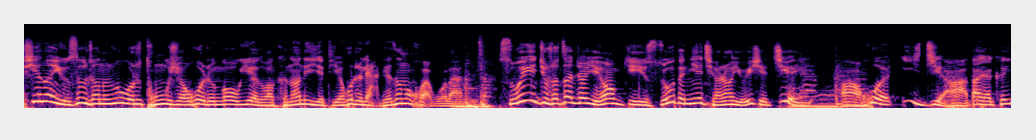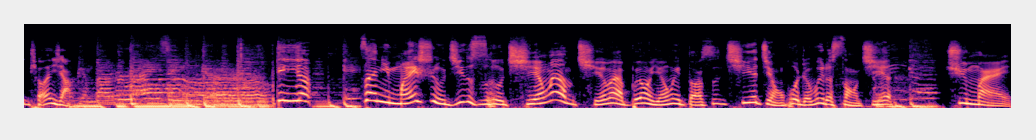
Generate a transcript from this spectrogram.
现在有时候真的，如果是通宵或者熬夜的话，可能得一天或者两天才能缓过来。所以就说在这也要给所有的年轻人有一些建议啊或意见啊，大家可以听一下。第一，在你买手机的时候，千万千万不要因为当时钱紧或者为了省钱去买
